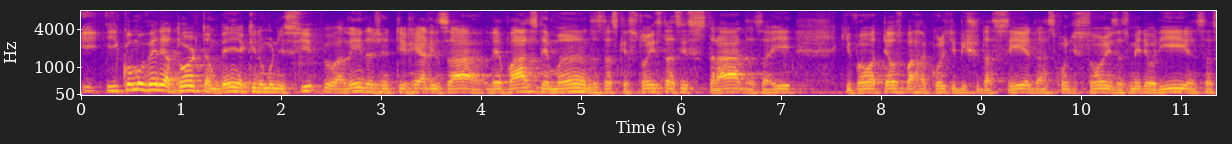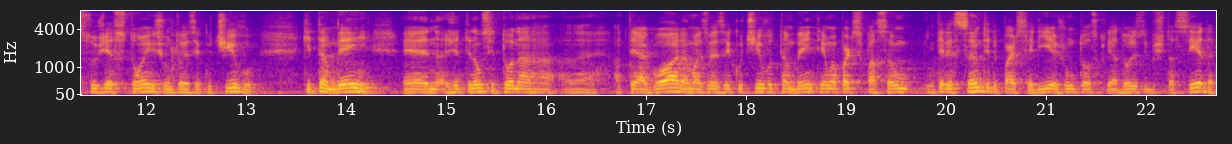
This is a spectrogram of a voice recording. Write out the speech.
e, e, como vereador também aqui no município, além da gente realizar, levar as demandas das questões das estradas aí, que vão até os barracões de bicho da seda, as condições, as melhorias, as sugestões junto ao executivo, que também é, a gente não citou na, é, até agora, mas o executivo também tem uma participação interessante de parceria junto aos criadores de bicho da seda.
